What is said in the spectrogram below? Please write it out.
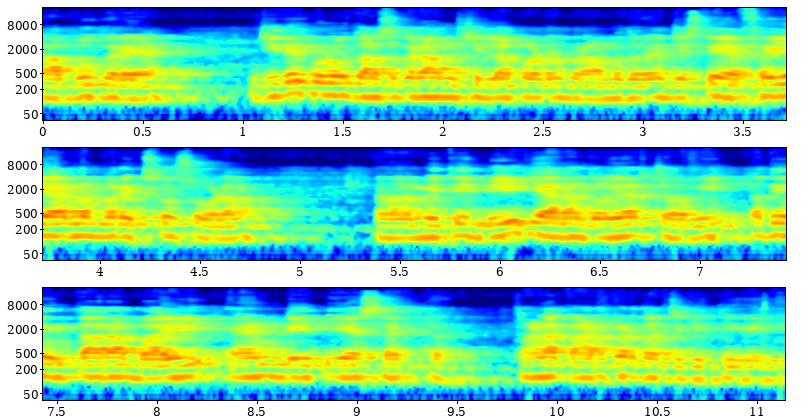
ਕਾਬੂ ਕਰਿਆ ਜਿਹਦੇ ਕੋਲੋਂ 10 ਗ੍ਰਾਮ ਨਸ਼ੀਲਾ ਪਾਊਡਰ ਬਰਾਮਦ ਹੋਇਆ ਜਿਸ ਤੇ ਐਫਆਈਆਰ ਨੰਬਰ 116 ਅ, ਮਿਤੀ 20/11/2024 ਅਧੀਨ ਧਾਰਾ 22 ਐਨਡੀਪੀਐਸ ਐਕਟ ਥਾਣਾ ਕਾਠਗੜ੍ਹ ਦਰਜ ਕੀਤੀ ਗਈ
